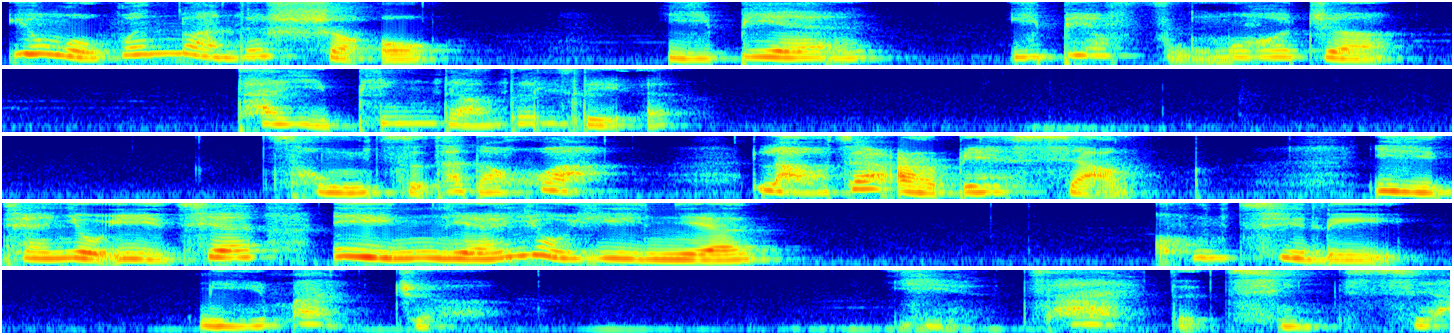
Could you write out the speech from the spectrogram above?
用我温暖的手，一遍一遍抚摸着他已冰凉的脸。从此，他的话老在耳边响，一天又一天，一年又一年。空气里弥漫着野菜的清香。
